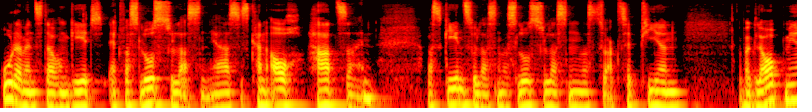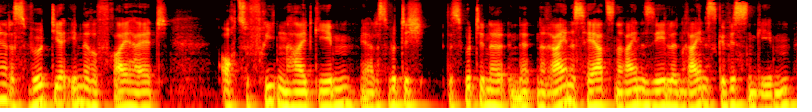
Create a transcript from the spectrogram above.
Oder wenn es darum geht, etwas loszulassen, ja, es, es kann auch hart sein was gehen zu lassen, was loszulassen, was zu akzeptieren. Aber glaub mir, das wird dir innere Freiheit, auch Zufriedenheit geben. Ja, das wird dich, das wird dir eine, eine, ein reines Herz, eine reine Seele, ein reines Gewissen geben.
